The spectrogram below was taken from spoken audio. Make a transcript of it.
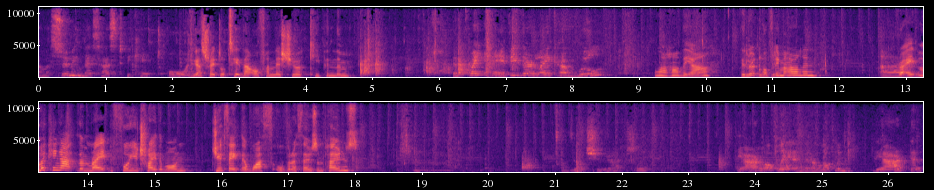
I'm assuming this has to be kept on. That's right. Don't take that off unless you're keeping them. They're quite heavy. They're like a wool. Well, how they are. They look lovely, Marilyn. Um, right, looking at them right before you try them on, do you think they're worth over a thousand pounds? I'm not sure actually. They are lovely and they're lovely. They are, they're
